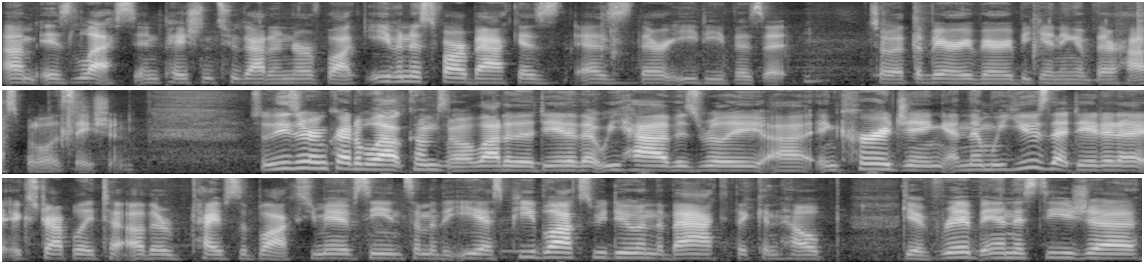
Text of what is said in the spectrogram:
um, is less in patients who got a nerve block, even as far back as, as their ED visit. So at the very, very beginning of their hospitalization. So these are incredible outcomes. A lot of the data that we have is really uh, encouraging, and then we use that data to extrapolate to other types of blocks. You may have seen some of the ESP blocks we do in the back that can help give rib anesthesia.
